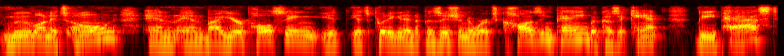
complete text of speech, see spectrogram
move on its own. And and by your pulsing it, it's putting it in a position to where it's causing pain because it can't be passed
